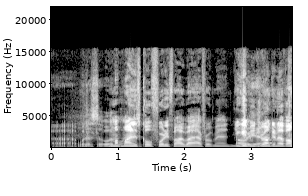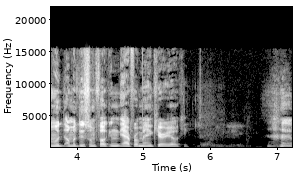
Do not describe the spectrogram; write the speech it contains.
uh, what else? one? mine is Colt 45 by Afroman. You Oh, get me yeah. drunk enough, I'm gonna I'm gonna do some fucking Afroman karaoke.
